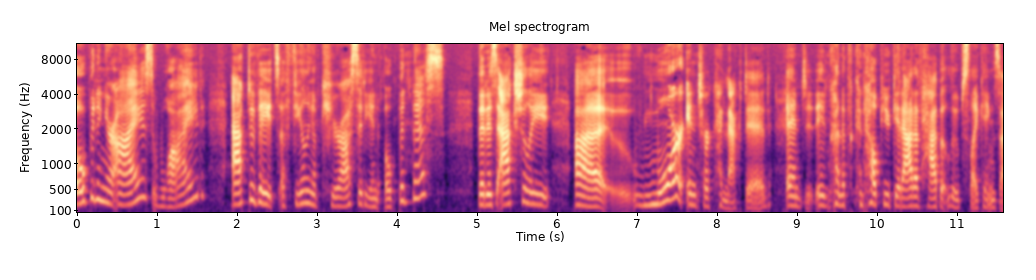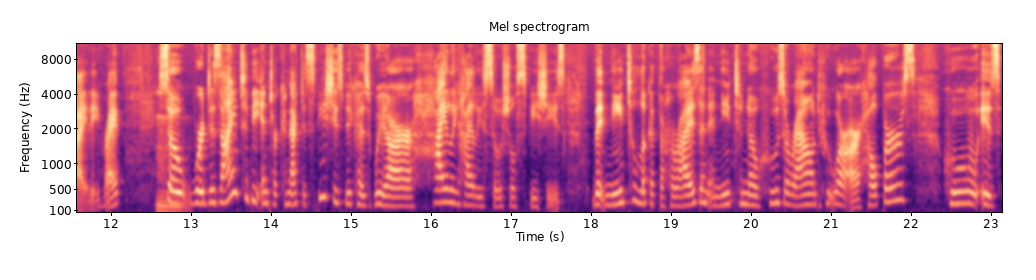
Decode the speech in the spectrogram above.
opening your eyes wide activates a feeling of curiosity and openness that is actually uh, more interconnected and it kind of can help you get out of habit loops like anxiety, right? Mm. So hmm. we're designed to be interconnected species because we are highly, highly social species that need to look at the horizon and need to know who's around, who are our helpers, who is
